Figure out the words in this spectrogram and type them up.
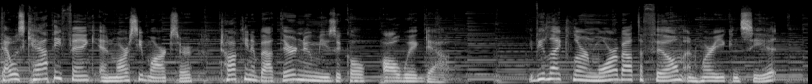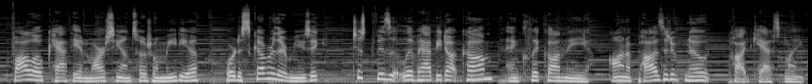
That was Cathy Fink and Marcy Marxer talking about their new musical, All Wigged Out. If you'd like to learn more about the film and where you can see it, follow Cathy and Marcy on social media, or discover their music, just visit livehappy.com and click on the On a Positive Note podcast link.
